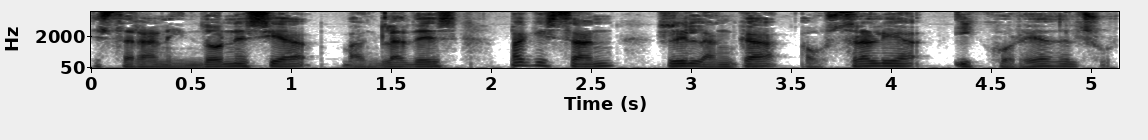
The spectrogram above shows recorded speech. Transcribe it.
estarán Indonesia, Bangladesh, Pakistán, Sri Lanka, Australia y Corea del Sur.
